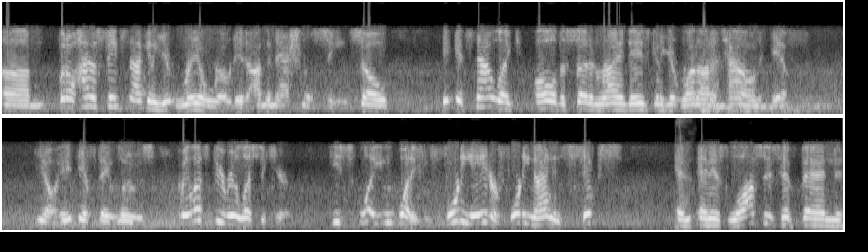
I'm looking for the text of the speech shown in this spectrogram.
Um, but Ohio State's not going to get railroaded on the national scene. So it, it's not like all of a sudden Ryan Day is going to get run out of town if, you know, if they lose. I mean, let's be realistic here he's what, what is he 48 or 49 and six, and and his losses have been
